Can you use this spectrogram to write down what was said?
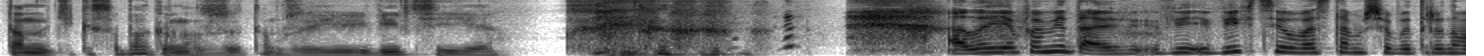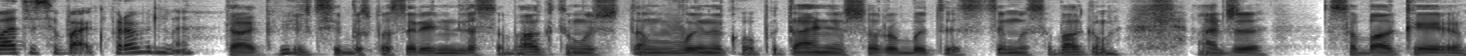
Там не тільки собаки, в нас вже там вже і вівці є. Але я пам'ятаю, вівці у вас там, щоб тренувати собак, правильно? Так, вівці безпосередньо для собак, тому що там виникло питання, що робити з цими собаками. Адже собаки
